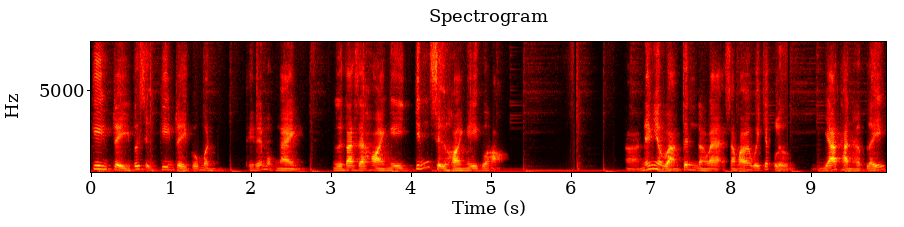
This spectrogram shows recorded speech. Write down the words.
kiên trì với sự kiên trì của mình thì đến một ngày người ta sẽ hoài nghi chính sự hoài nghi của họ. À, nếu như bạn tin rằng là sản phẩm quy chất lượng giá thành hợp lý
